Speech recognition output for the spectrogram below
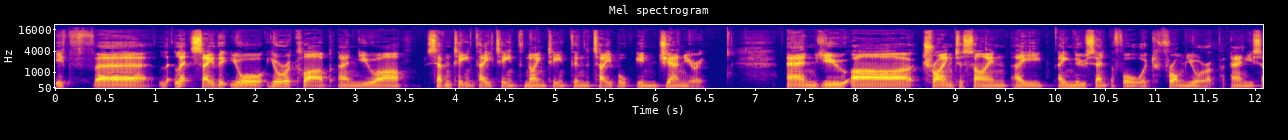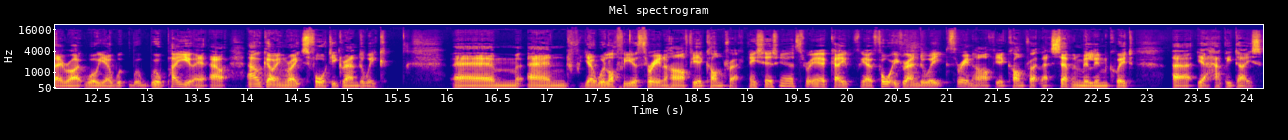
if uh, let's say that you're you're a club and you are seventeenth, eighteenth, nineteenth in the table in January, and you are trying to sign a, a new centre forward from Europe, and you say, right, well, yeah, we'll, we'll pay you our outgoing rates forty grand a week, um, and yeah, we'll offer you a three and a half year contract. And he says, yeah, three, okay, yeah, forty grand a week, three and a half year contract, that's seven million quid. Uh, yeah, happy days.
